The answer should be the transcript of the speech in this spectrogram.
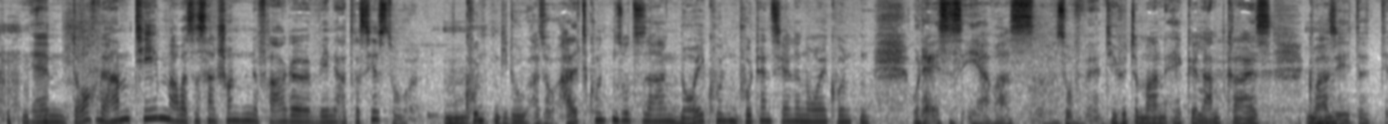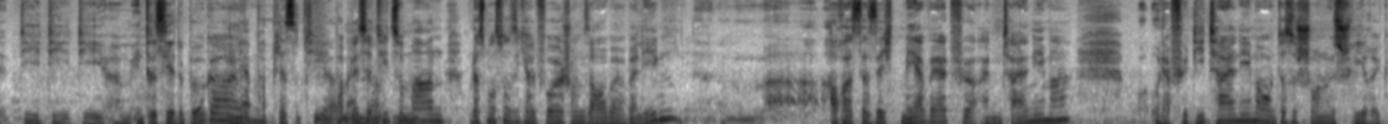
ähm, doch, wir haben Themen, aber es ist halt schon eine Frage, wen adressierst du? Mhm. Kunden, die du, also Altkunden sozusagen, Neukunden, potenzielle Neukunden? Oder ist es eher was, so die Hüttemann-Ecke, Landkreis, quasi mhm. die, die, die, die ähm, interessierte Bürger? Mehr Publicity. Publicity zu mhm. machen. Und das muss man sich halt vorher schon sauber überlegen auch aus der Sicht Mehrwert für einen Teilnehmer oder für die Teilnehmer und das ist schon ist schwierig.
